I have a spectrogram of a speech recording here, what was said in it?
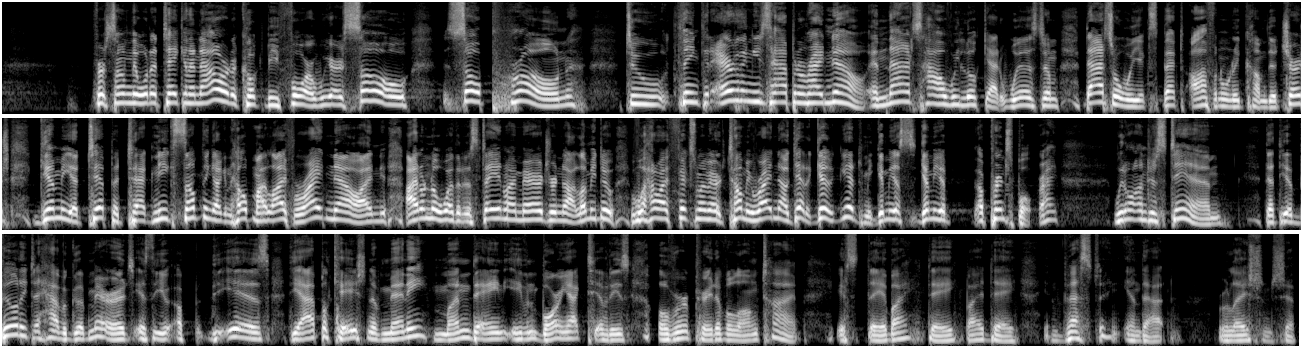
For something that would have taken an hour to cook before. We are so, so prone to think that everything needs to happen right now. And that's how we look at wisdom. That's what we expect often when we come to church. Give me a tip, a technique, something I can help my life right now. I, I don't know whether to stay in my marriage or not. Let me do. Well, how do I fix my marriage? Tell me right now. Get it. Get it. Get it to me. Give me a, give me a, a principle, right? We don't understand that the ability to have a good marriage is the, uh, is the application of many mundane, even boring activities over a period of a long time. It's day by day by day investing in that relationship.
